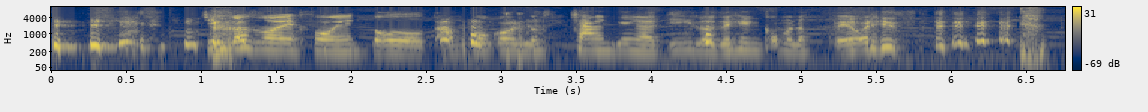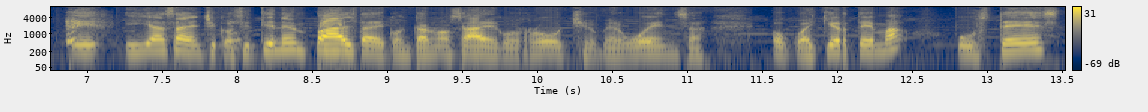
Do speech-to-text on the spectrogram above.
Chicos, no desfoen todo, tampoco los changuen aquí, los dejen como los peores. Y, y ya saben, chicos, si tienen falta de contarnos algo, roche, vergüenza o cualquier tema, ustedes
